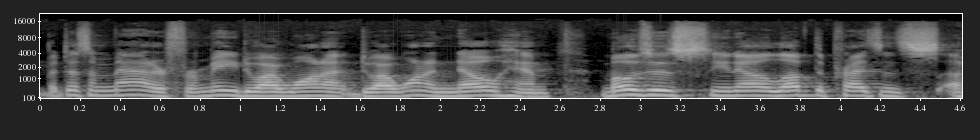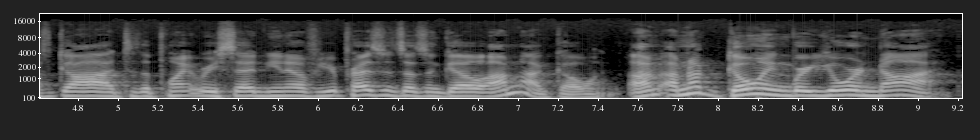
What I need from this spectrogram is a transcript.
But it doesn't matter for me. Do I want to? Do I want to know him? Moses, you know, loved the presence of God to the point where he said, you know, if your presence doesn't go, I'm not going. I'm, I'm not going where you're not.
